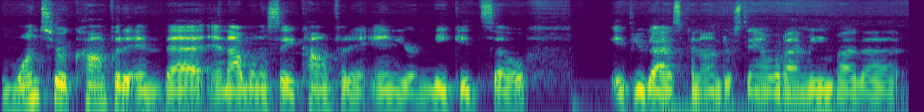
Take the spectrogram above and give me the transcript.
once you're confident in that, and I want to say confident in your naked self, if you guys can understand what I mean by that,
